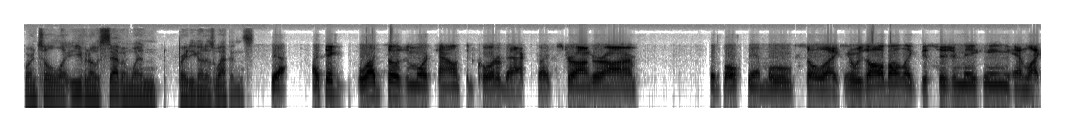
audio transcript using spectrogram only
or until like, even 07 when Brady got his weapons. Yeah. I think Bledsoe's a more talented quarterback, like stronger arm. They both can't move, so like it was all about like decision making and like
